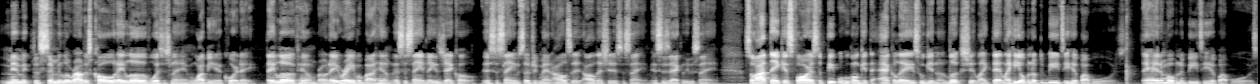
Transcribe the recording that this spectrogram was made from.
mimic the similar route as Cole, they love what's his name, YBN Cordae. They love him, bro. They mm-hmm. rave about him. It's the same thing as J Cole. It's the same subject matter. All that- all that shit is the same. It's exactly the same. So I think as far as the people who gonna get the accolades, who getting the look, shit like that, like he opened up the BET Hip Hop Awards. They had him open the BET Hip Hop Awards.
